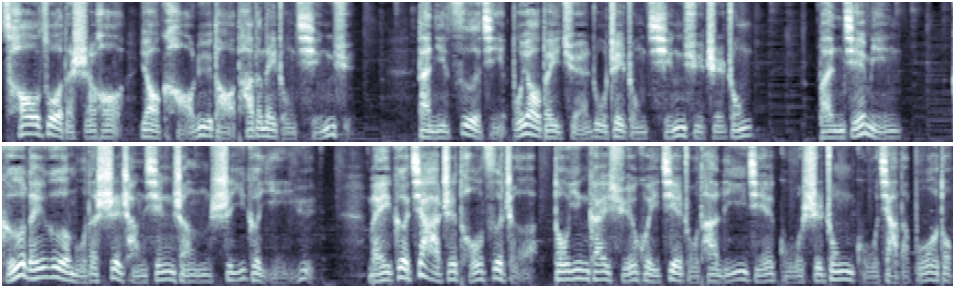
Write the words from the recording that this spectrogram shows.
操作的时候要考虑到他的那种情绪，但你自己不要被卷入这种情绪之中。本杰明·格雷厄姆的市场先生是一个隐喻，每个价值投资者都应该学会借助他理解股市中股价的波动。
